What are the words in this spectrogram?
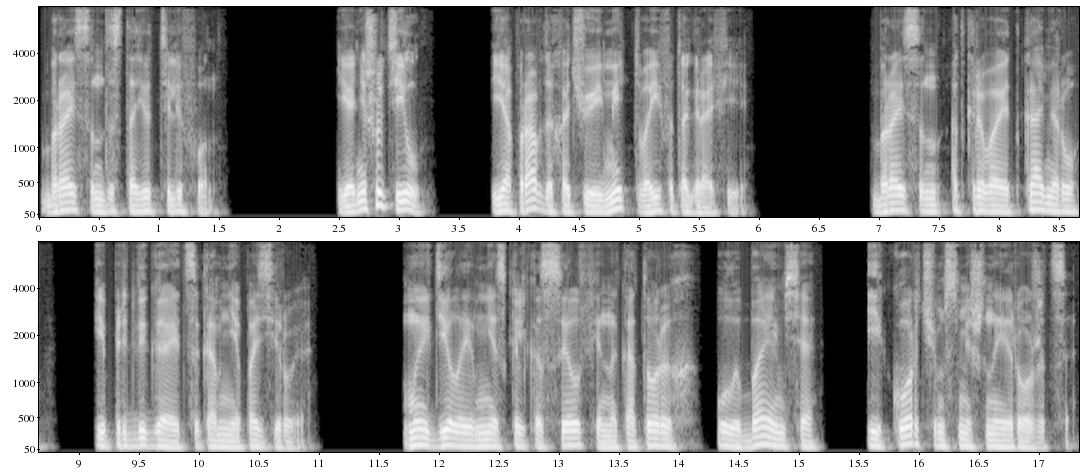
Брайсон достает телефон. «Я не шутил. Я правда хочу иметь твои фотографии». Брайсон открывает камеру и придвигается ко мне, позируя. Мы делаем несколько селфи, на которых улыбаемся и корчим смешные рожицы.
